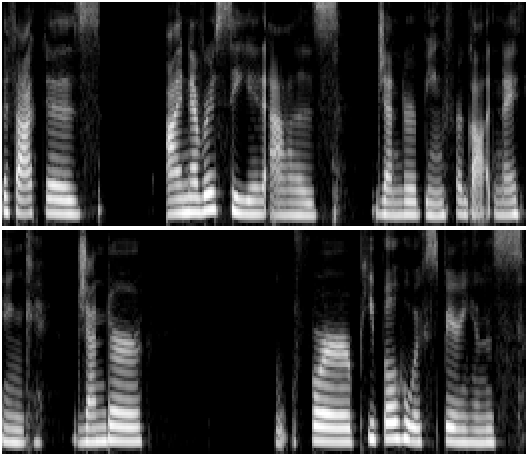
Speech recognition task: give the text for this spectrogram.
the fact is, I never see it as gender being forgotten. I think gender for people who experience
